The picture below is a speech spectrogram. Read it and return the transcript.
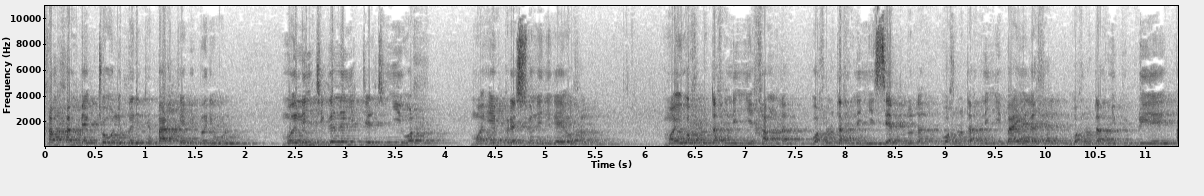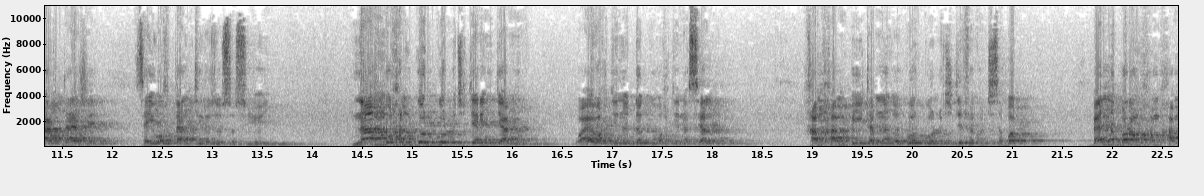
xam-xam beeg coow li bëri te barke bi bëriwul mooy liñ ci gën a yitteel ci ñuy wax mooy impressionné ñi ngay waxal mooy wax lu tax nit ñi xam la wax lu tax nit ñi seetlu la wax lu tax nit ñi bàyyi la xel wax lu tax ñu publier partager say waxtaan ci réseaux sociaux yi naam waxal góorgóorlu ci jariñ jàmm yi waaye wax dina dëgg wax dina sell xam-xam bi itam na nga góorgóorlu ci jëfe ko ci sa bopp benn boroom xam-xam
